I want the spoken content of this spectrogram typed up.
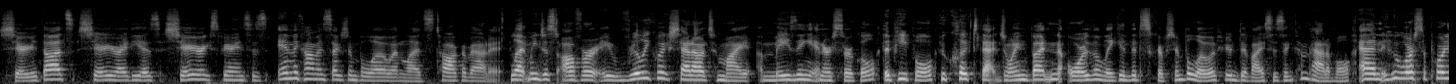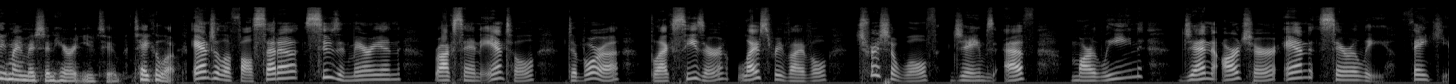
Share your thoughts, share your ideas, share your experiences in the comment section below, and let's talk about it. Let me just offer a really quick shout out to my amazing inner circle, the people who clicked that join button or the link in the description below if your device isn't compatible, and who are supporting my mission here at YouTube. Take a look Angela Falsetta, Susan Marion, Roxanne Antle, Deborah, Black Caesar, Life's Revival, Trisha Wolf, James F., Marlene, Jen Archer, and Sarah Lee. Thank you.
